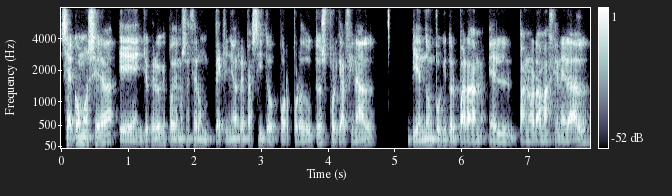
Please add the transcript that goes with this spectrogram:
Sea como sea, eh, yo creo que podemos hacer un pequeño repasito por productos, porque al final, viendo un poquito el panorama general,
